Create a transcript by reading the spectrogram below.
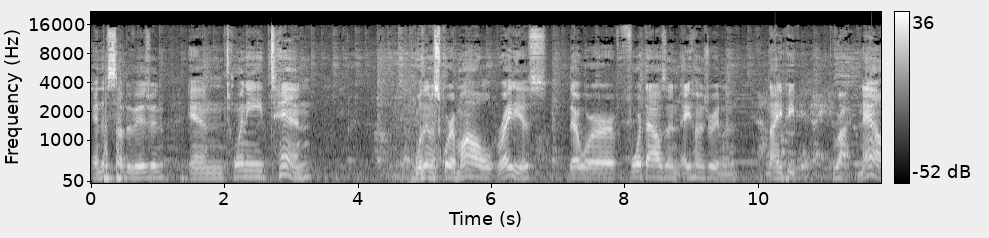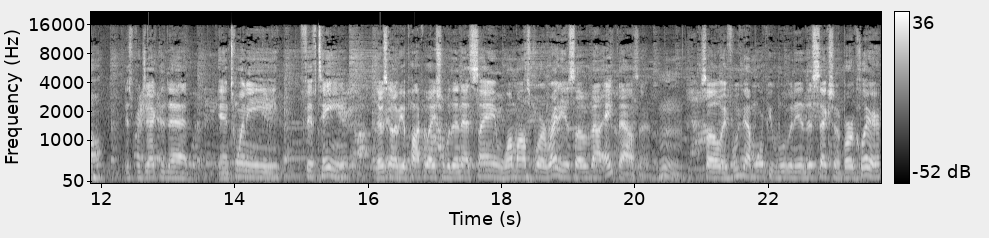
in this subdivision, in 2010, within a square mile radius, there were 4,890 people." Right. Now it's projected that in 2015, there's going to be a population within that same one mile square radius of about 8,000. Hmm. So if we've got more people moving in this section of Claire,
